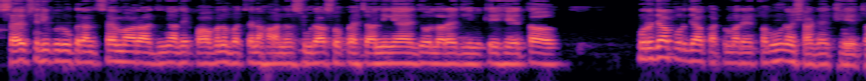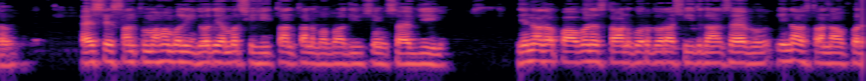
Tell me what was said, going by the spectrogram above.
ਸਾਹਿਬ ਸ੍ਰੀ ਗੁਰੂ ਗ੍ਰੰਥ ਸਾਹਿਬ ਮਹਾਰਾਜ ਜੀਆਂ ਦੇ ਪਾਵਨ ਬਚਨ ਹਨ, ਸੂਰਾ ਸੋ ਪਹਿਚਾਨੀਐ ਜੋ ਲਰੇ ਦੀਨ ਕੇ ਹੇਤ, ਪੁਰਜਾ ਪੁਰਜਾ ਕਟ ਮਰੇ ਕਬੂ ਨਾ ਛਾੜੇ ਖੇਤ। ਐਸੇ ਸੰਤ ਮਹਾਬਲੀ ਜੋਧੇ ਅਮਰ ਸ਼ਹੀਦ ਧੰਨ ਧੰਨ ਬਾਬਾ ਦੀਪ ਸਿੰਘ ਸਾਹਿਬ ਜੀ, ਜਿਨ੍ਹਾਂ ਦਾ ਪਾਵਨ ਸਥਾਨ ਗੁਰਦੁਆਰਾ ਸ਼ਹੀਦਗਾਂ ਸਾਹਿਬ ਇਹਨਾਂ ਸਥਾਨਾਂ ਉੱਪਰ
